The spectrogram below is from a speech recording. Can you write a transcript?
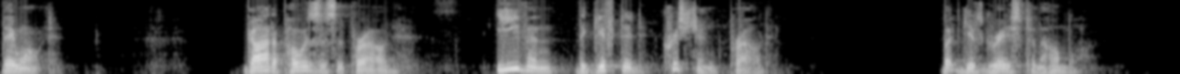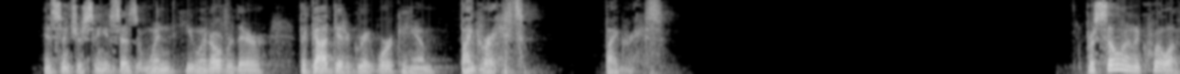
They won't. God opposes the proud, even the gifted Christian proud, but gives grace to the humble. And it's interesting, it says that when he went over there, that God did a great work in him by grace. By grace. Priscilla and Aquila,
